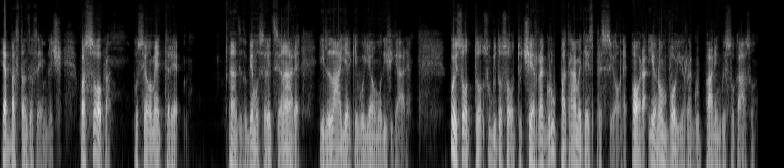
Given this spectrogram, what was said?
è abbastanza semplice. Qua sopra possiamo mettere, anzi dobbiamo selezionare il layer che vogliamo modificare. Poi sotto, subito sotto c'è raggruppa tramite espressione. Ora, io non voglio raggruppare in questo caso.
